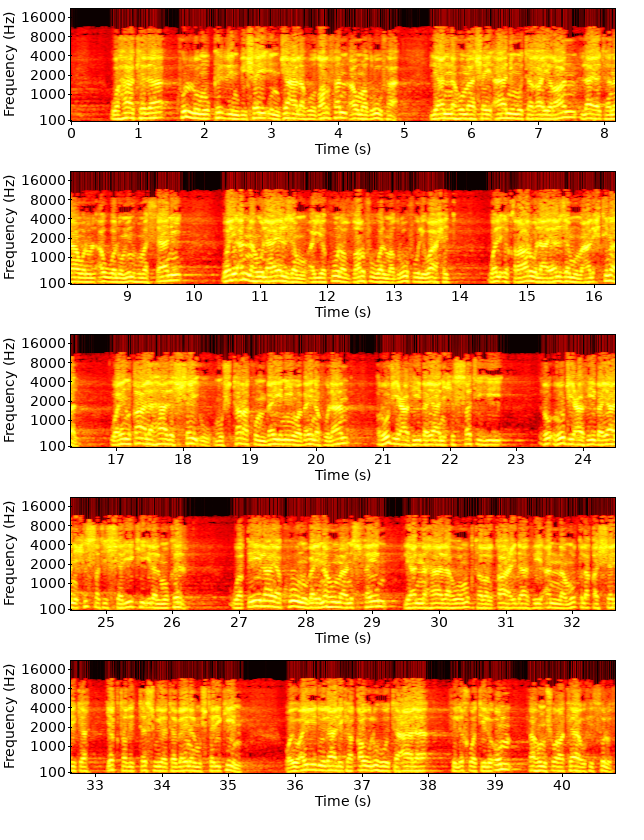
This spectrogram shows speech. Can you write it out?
وهكذا كل مقر بشيء جعله ظرفا أو مظروفا لأنهما شيئان متغايران لا يتناول الأول منهما الثاني ولأنه لا يلزم أن يكون الظرف والمظروف لواحد والإقرار لا يلزم مع الاحتمال. وإن قال هذا الشيء مشترك بيني وبين فلان رجع في بيان حصته رجع في بيان حصة الشريك إلى المقر وقيل يكون بينهما نصفين لأن هذا هو مقتضى القاعدة في أن مطلق الشركة يقتضي التسوية بين المشتركين ويؤيد ذلك قوله تعالى في الإخوة لأم فهم شركاء في الثلث.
